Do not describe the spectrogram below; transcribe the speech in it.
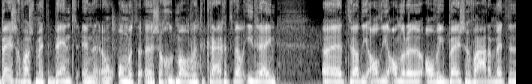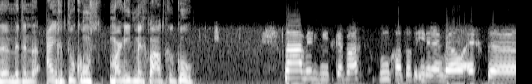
bezig was met de band en om het zo goed mogelijk te krijgen, terwijl iedereen, terwijl die al die anderen alweer bezig waren met een, met een eigen toekomst, maar niet met Cloud Cuckoo. Nou, weet ik niet. Ik heb wel echt het gevoel gehad dat iedereen wel echt eh,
